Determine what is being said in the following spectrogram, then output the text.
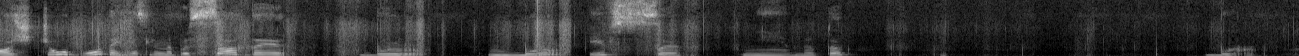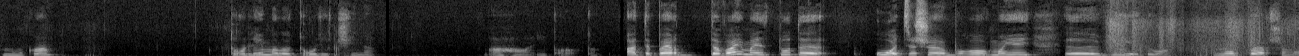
А що буде, якщо написати бр, бр і все? Ні, не так. Бр. Ну-ка. Тролімело тролічина. Ага, і правда. А тепер давай ми тут. е, О, це ще було в моїй е, відео. Ну, в першому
